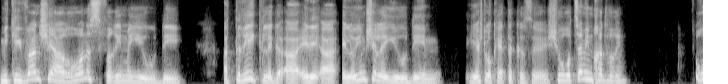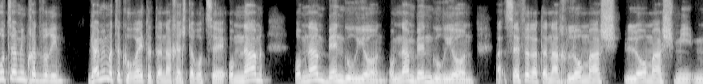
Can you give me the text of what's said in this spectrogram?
מכיוון שארון הספרים היהודי, הטריק, לג... האל... האלוהים של היהודים, יש לו קטע כזה, שהוא רוצה ממך דברים. הוא רוצה ממך דברים. גם אם אתה קורא את התנ"ך איך שאתה רוצה, אמנם, אמנם בן גוריון, אמנם בן גוריון, ספר התנ"ך לא מש, לא מש מ, מ,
